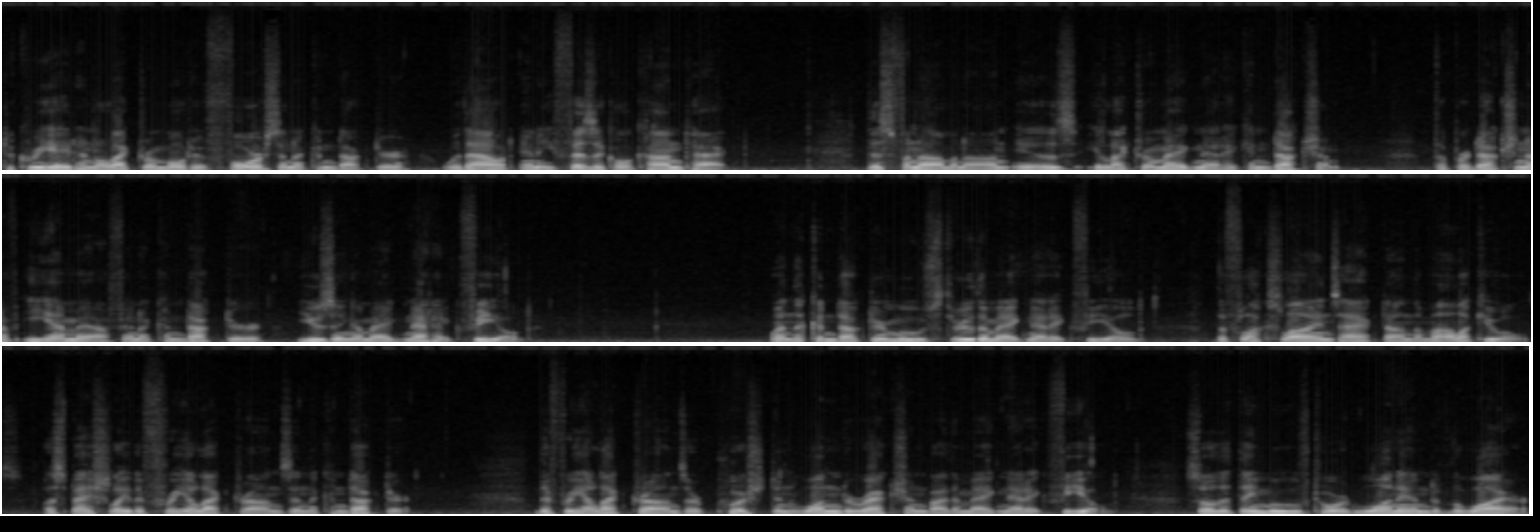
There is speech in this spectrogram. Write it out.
to create an electromotive force in a conductor without any physical contact. This phenomenon is electromagnetic induction, the production of EMF in a conductor using a magnetic field. When the conductor moves through the magnetic field, the flux lines act on the molecules, especially the free electrons in the conductor. The free electrons are pushed in one direction by the magnetic field so that they move toward one end of the wire.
